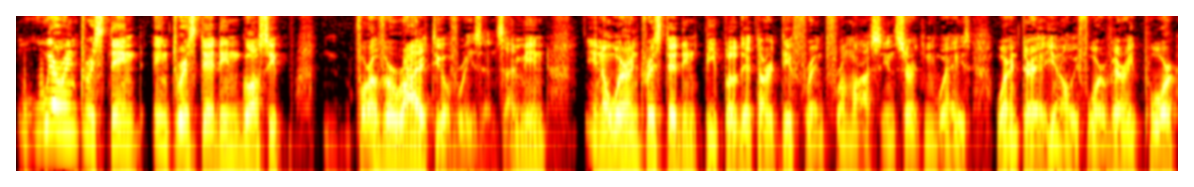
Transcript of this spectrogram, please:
we're interested interested in gossip for a variety of reasons. I mean, you know, we're interested in people that are different from us in certain ways. We're, inter- you know, if we're very poor,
